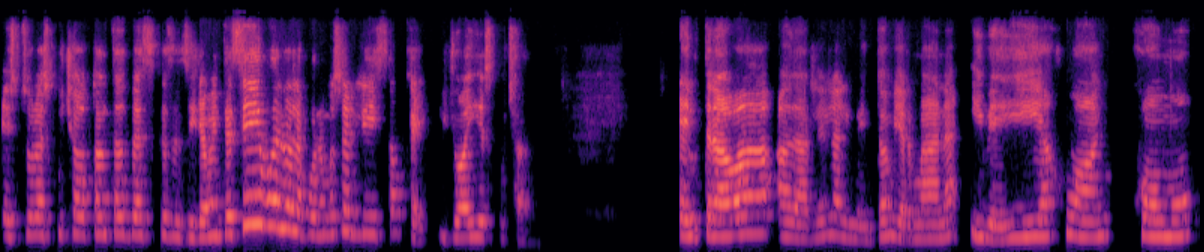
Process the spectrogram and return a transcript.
esto lo he escuchado tantas veces que sencillamente, sí, bueno, la ponemos en lista, ok, y yo ahí escuchando entraba a darle el alimento a mi hermana y veía, Juan, cómo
